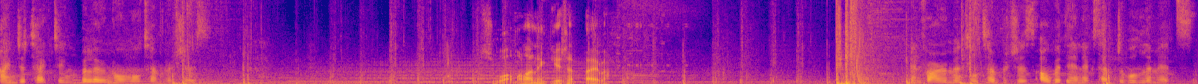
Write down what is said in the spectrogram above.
I'm detecting below normal temperatures. Suomalainen kesäpäivä. Environmental temperatures are within acceptable limits.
